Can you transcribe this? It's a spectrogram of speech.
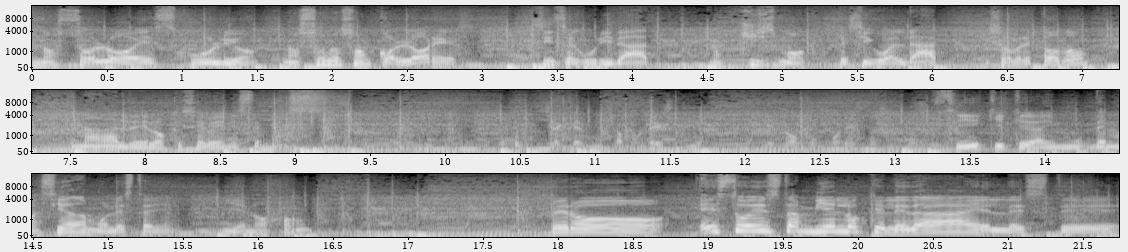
no solo es julio, no solo son colores, sin seguridad, machismo, desigualdad y sobre todo nada de lo que se ve en este mes. Sé que hay mucha molestia y enojo por esta situación. Sí, Kike, hay demasiada molestia y, y enojo. Pero esto es también lo que le da el este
